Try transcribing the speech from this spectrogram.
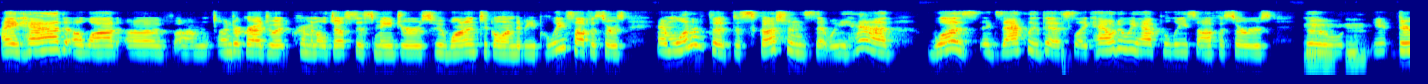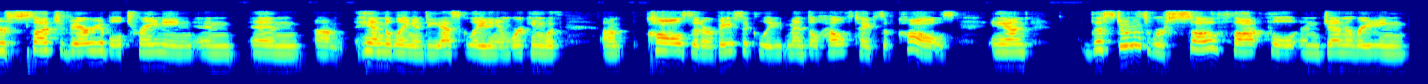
I had a lot of um, undergraduate criminal justice majors who wanted to go on to be police officers. And one of the discussions that we had was exactly this like, how do we have police officers who mm-hmm. it, there's such variable training and, and um, handling and de escalating and working with um, calls that are basically mental health types of calls. And the students were so thoughtful in generating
